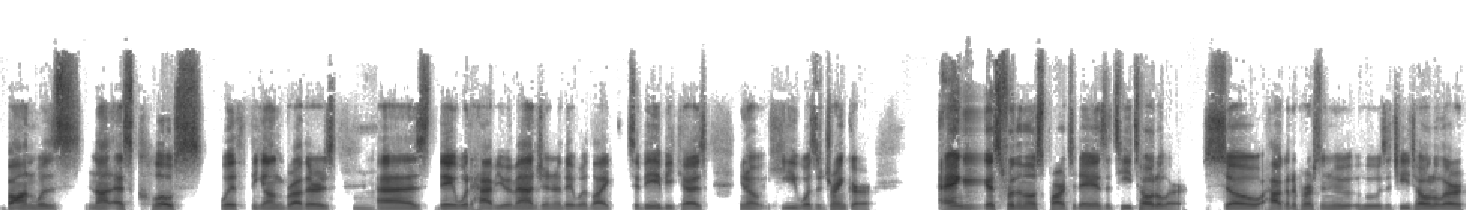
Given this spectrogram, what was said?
Bon was not as close with the young brothers Mm. as they would have you imagine or they would like to be because you know he was a drinker angus for the most part today is a teetotaler so how could a person who who is a teetotaler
